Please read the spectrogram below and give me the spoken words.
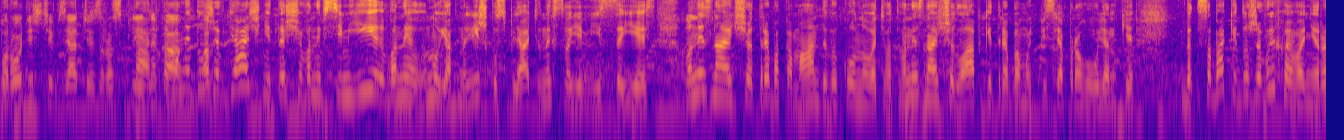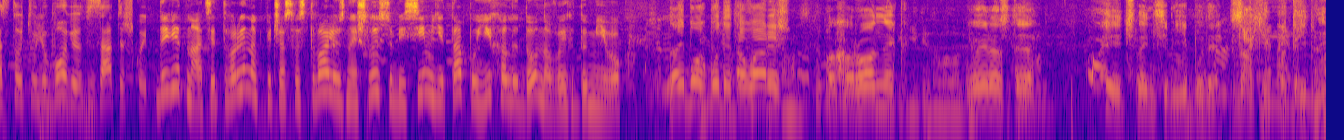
породісті взяті з Так, розплідника. і вони дуже вдячні, те, що вони в сім'ї, вони ну як на ліжку сплять, у них своє місце є. Вони знають, що треба команди виконувати. От вони знають, що лапки треба мити після прогулянки. Д- Собаки дуже виховані, ростуть у любові, в затишку. 19 тваринок під час фестивалю знайшли собі сім'ї та поїхали до нових домівок. Дай Бог буде товариш, охоронник, виросте. Ну і член сім'ї буде. Захід потрібний.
